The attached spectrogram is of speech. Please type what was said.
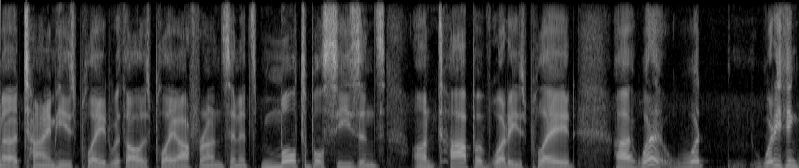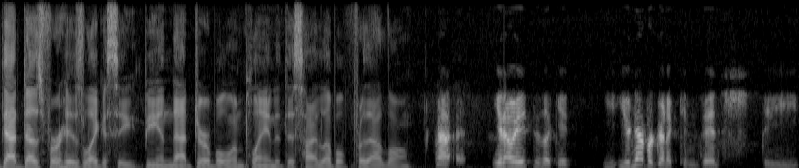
Uh, time he's played with all his playoff runs, and it's multiple seasons on top of what he's played. Uh, what what what do you think that does for his legacy, being that durable and playing at this high level for that long? Uh, you know, it, look, it, you're never going to convince the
